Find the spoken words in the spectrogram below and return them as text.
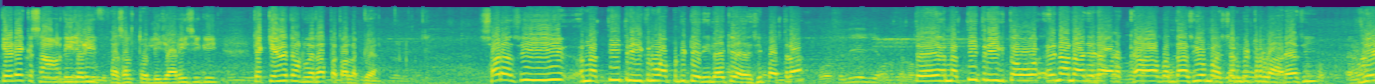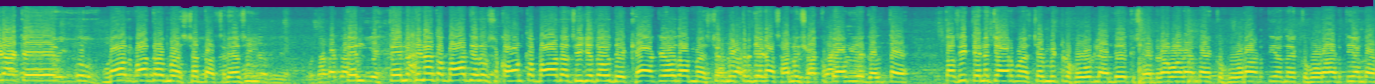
ਕਿਹੜੇ ਕਿਸਾਨ ਦੀ ਜਿਹੜੀ ਫਸਲ ਤੋਲੀ ਜਾ ਰਹੀ ਸੀਗੀ ਤੇ ਕਿਵੇਂ ਤੁਹਾਨੂੰ ਇਹਦਾ ਪਤਾ ਲੱਗਿਆ? ਸਰ, ਅਸੀਂ 29 ਤਰੀਕ ਨੂੰ ਆਪਣੀ ਢੇਰੀ ਲੈ ਕੇ ਆਏ ਸੀ ਪਤਲਾ ਤੇ 29 ਤਰੀਕ ਤੋਂ ਇਹਨਾਂ ਦਾ ਜਿਹੜਾ ਰੱਖਿਆ ਬੰਦਾ ਸੀ, ਉਹ ਮਾਸਟਰ ਮੀਟਰ ਲਾ ਰਿਹਾ ਸੀ, ਜਿਹੜਾ ਕਿ ਬਹੁਤ ਵੱਧ ਮਾਸਟਰ ਦੱਸ ਰਿਹਾ ਸੀ। ਤਿੰਨ ਦਿਨਾਂ ਤੋਂ ਬਾਅਦ ਜਦੋਂ ਸੁਕਾਉਣ ਤੋਂ ਬਾਅਦ ਅਸੀਂ ਜਦੋਂ ਦੇਖਿਆ ਕਿ ਉਹਦਾ ਮਾਸਟਰ ਮੀਟਰ ਜਿਹੜਾ ਸਾਨੂੰ ਸ਼ੱਕ ਪਿਆ ਵੀ ਇਹ ਗਲਤ ਹੈ ਤਾਂ ਅਸੀਂ ਤਿੰਨ ਚਾਰ ਮਾਸਟਰ ਮੀਟਰ ਹੋਰ ਲੈਂਦੇ ਇੱਕ ਸ਼ੈਡਰਾ ਵਾਲਿਆਂ ਦਾ ਇੱਕ ਹੋਰ ਆੜਤੀਆਂ ਦਾ ਇੱਕ ਹੋਰ ਆੜਤੀਆਂ ਦਾ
